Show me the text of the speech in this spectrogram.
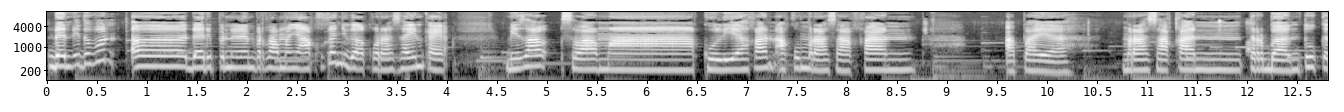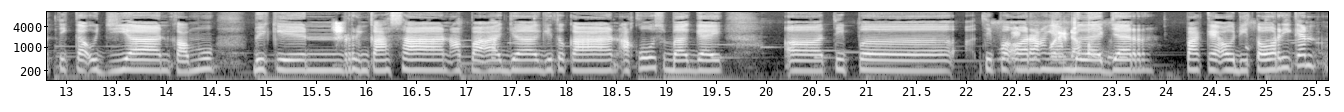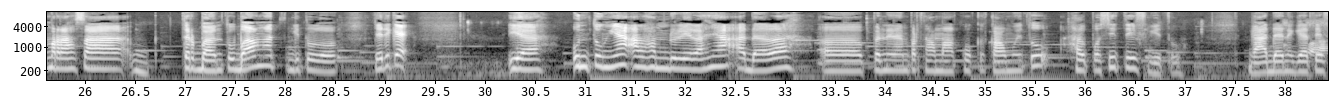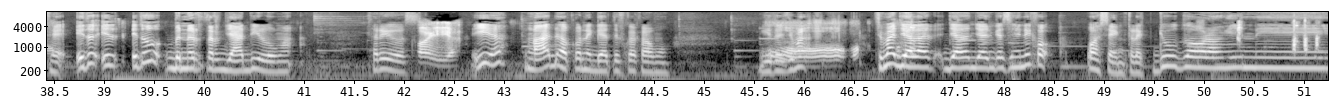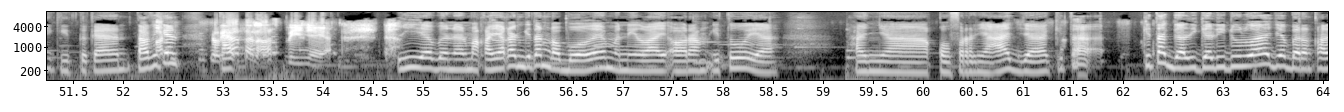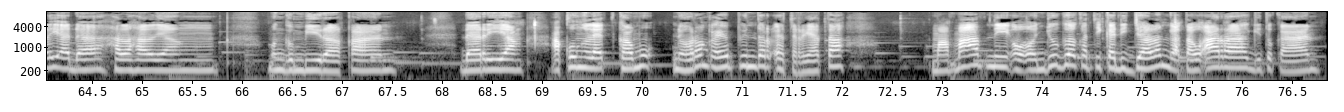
dan itu pun uh, dari penilaian pertamanya aku kan juga aku rasain kayak misal selama kuliah kan aku merasakan apa ya merasakan terbantu ketika ujian kamu bikin ringkasan apa aja gitu kan. Aku sebagai uh, tipe tipe Mungkin orang yang belajar pakai auditori kan merasa terbantu banget gitu loh. Jadi kayak ya untungnya alhamdulillahnya adalah uh, penilaian pertama aku ke kamu itu hal positif gitu. Nggak ada negatifnya wow. itu, itu itu bener terjadi loh mak. Serius? Oh iya? Iya nggak ada aku negatif ke kamu. Gitu oh. cuma cuma jalan jalan jalan ke sini kok wah sengklek juga orang ini gitu kan. Tapi kan kelihatan aslinya ya? Iya benar makanya kan kita nggak boleh menilai orang itu ya hanya covernya aja. Kita kita gali-gali dulu aja. Barangkali ada hal-hal yang menggembirakan. Dari yang aku ngeliat kamu nih orang kayak pinter. Eh ternyata maaf maaf nih Oon juga ketika di jalan nggak tahu arah gitu kan.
